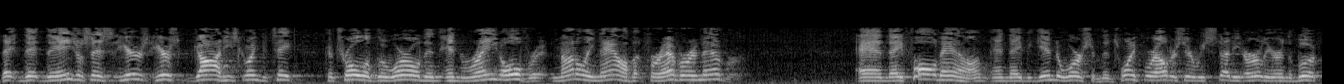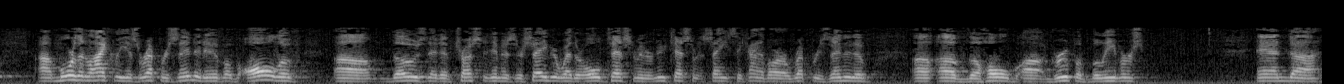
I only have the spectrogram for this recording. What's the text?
The, the, the angel says, here's, here's God. He's going to take control of the world and, and reign over it, not only now, but forever and ever. And they fall down and they begin to worship. The 24 elders here we studied earlier in the book, uh, more than likely is representative of all of uh, those that have trusted Him as their Savior, whether Old Testament or New Testament saints. They kind of are a representative uh, of the whole uh, group of believers. And uh,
